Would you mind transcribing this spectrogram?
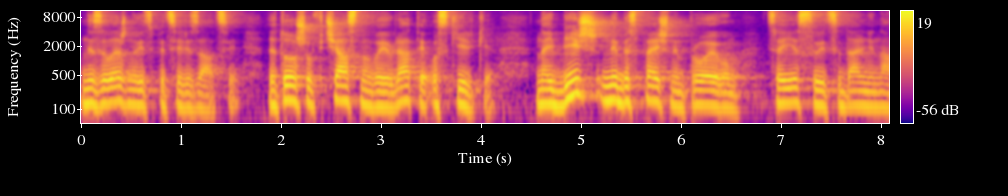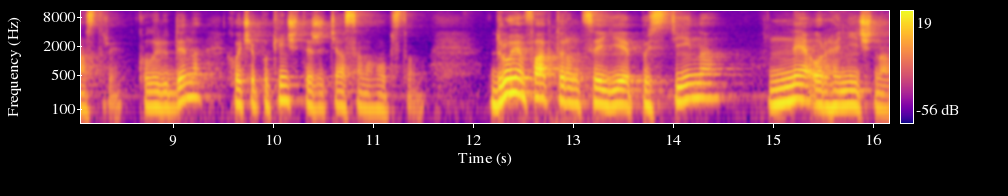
незалежно від спеціалізації, для того, щоб вчасно виявляти, оскільки найбільш небезпечним проявом це є суїцидальні настрої, коли людина хоче покінчити життя самогубством. Другим фактором це є постійна неорганічна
